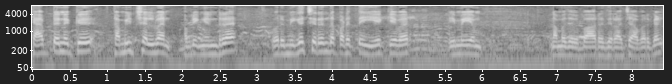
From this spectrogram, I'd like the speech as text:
கேப்டனுக்கு தமிழ்ச்செல்வன் அப்படிங்கின்ற ஒரு மிகச்சிறந்த படத்தை இயக்கியவர் இமயம் நமது பாரதி ராஜா அவர்கள்.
